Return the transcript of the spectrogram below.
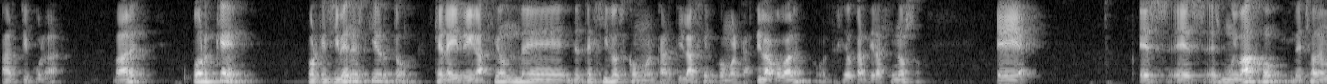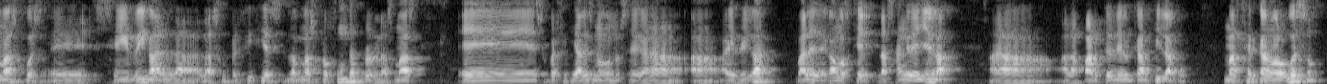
articular, ¿vale? ¿Por qué? Porque si bien es cierto que la irrigación de, tejidos como el, cartilagino, como el cartílago, ¿vale? Como el tejido cartilaginoso, eh, es, muy bajo. De hecho, además, pues eh, se irrigan las superficies más profundas, pero las más eh, superficiales no, se llegan a, irrigar, ¿vale? Digamos que la sangre llega a, la parte del cartílago más cercano al hueso,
